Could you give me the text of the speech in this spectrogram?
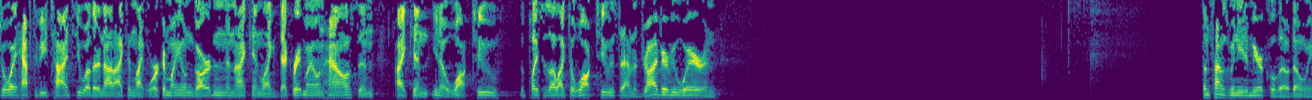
joy have to be tied to whether or not I can like work in my own garden and I can like decorate my own house and I can you know walk to the places I like to walk to instead of having to drive everywhere and Sometimes we need a miracle, though, don't we?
